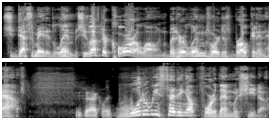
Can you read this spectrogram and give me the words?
she decimated limbs. She left her core alone, but her limbs were just broken in half. Exactly. What are we setting up for then with Shida?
